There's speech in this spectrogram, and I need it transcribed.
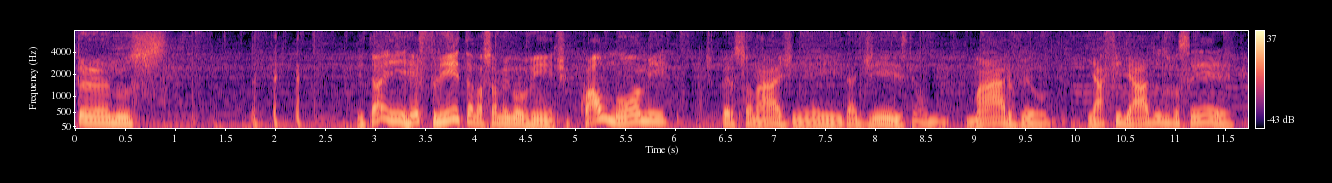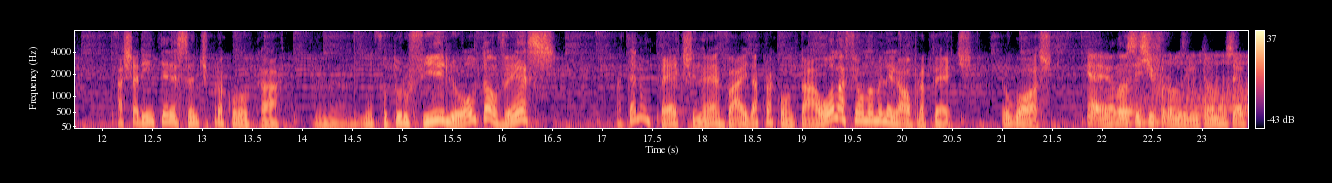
Thanos. então aí, reflita, nosso amigo ouvinte, qual o nome de personagem aí da Disney, Marvel e afiliados você acharia interessante para colocar uh, num futuro filho ou talvez até num pet, né? Vai, dá para contar. Olaf é um nome legal para pet. Eu gosto. É, eu não assisti Frozen, então eu não sei a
